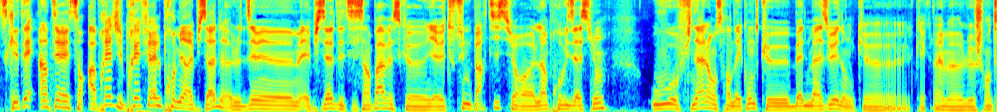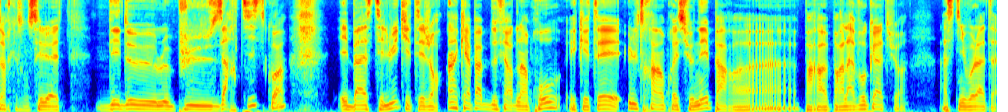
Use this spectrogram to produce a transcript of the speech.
Ce qui était intéressant. Après, j'ai préféré le premier épisode. Le deuxième épisode était sympa parce qu'il y avait toute une partie sur euh, l'improvisation où au final on se rendait compte que Ben Mazué, donc euh, qui est quand même le chanteur qui est censé être des deux le plus artiste quoi, et bah c'était lui qui était genre incapable de faire de l'impro et qui était ultra impressionné par euh, par par l'avocat, tu vois, à ce niveau-là. t'as-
